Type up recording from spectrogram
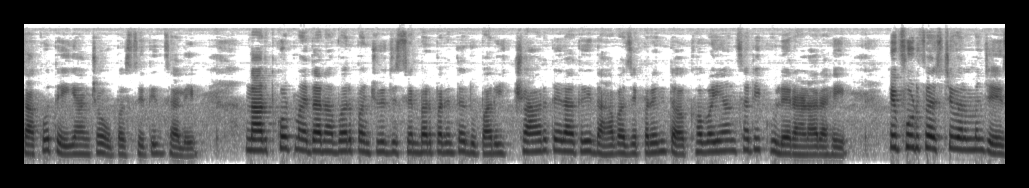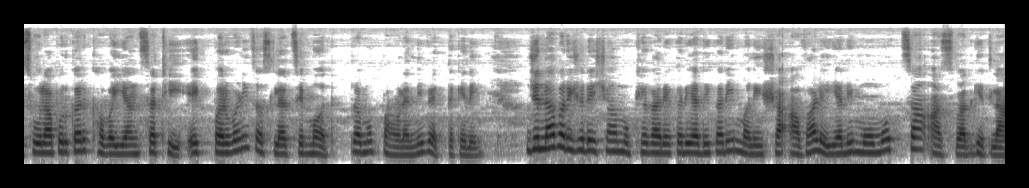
चाकोते यांच्या उपस्थितीत झाले. नार्थकोट मैदानावर पंचवीस डिसेंबरपर्यंत दुपारी चार ते रात्री दहा वाजेपर्यंत खवय्यांसाठी खुले राहणार आहे. हे फूड फेस्टिवल म्हणजे सोलापूरकर खवय्यांसाठी एक पर्वणीच असल्याचे मत प्रमुख पाहुण्यांनी व्यक्त केले. जिल्हा परिषदेच्या मुख्य कार्यकारी अधिकारी मनीषा आव्हाळे यांनी मोमोजचा आस्वाद घेतला.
